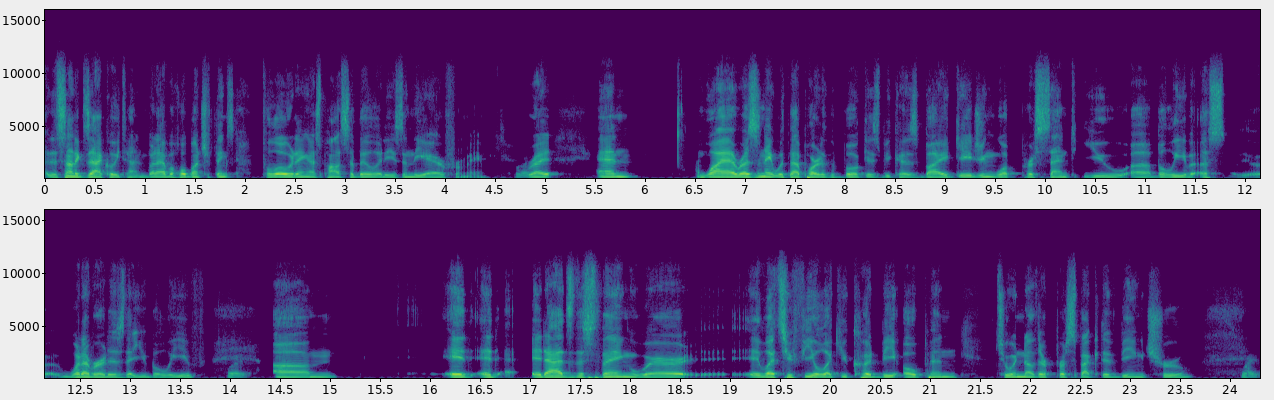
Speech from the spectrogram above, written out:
it's not exactly 10, but I have a whole bunch of things floating as possibilities in the air for me. Right. right? And why I resonate with that part of the book is because by gauging what percent you uh, believe, uh, whatever it is that you believe, right. um, it it it adds this thing where it lets you feel like you could be open to another perspective being true, Right.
